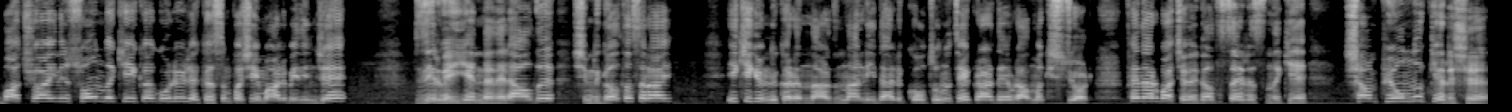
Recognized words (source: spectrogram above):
Batshuayi'nin son dakika golüyle Kasımpaşa'yı mağlup edince zirveyi yeniden ele aldı. Şimdi Galatasaray iki günlük aranın ardından liderlik koltuğunu tekrar devralmak istiyor. Fenerbahçe ve Galatasaray arasındaki şampiyonluk yarışı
